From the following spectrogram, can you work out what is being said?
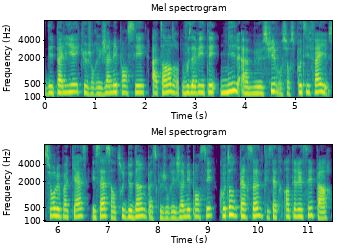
des paliers que j'aurais jamais pensé atteindre. Vous avez été 1000 à me suivre sur Spotify, sur le podcast, et ça c'est un truc de dingue parce que j'aurais jamais pensé qu'autant de personnes puissent être intéressées par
